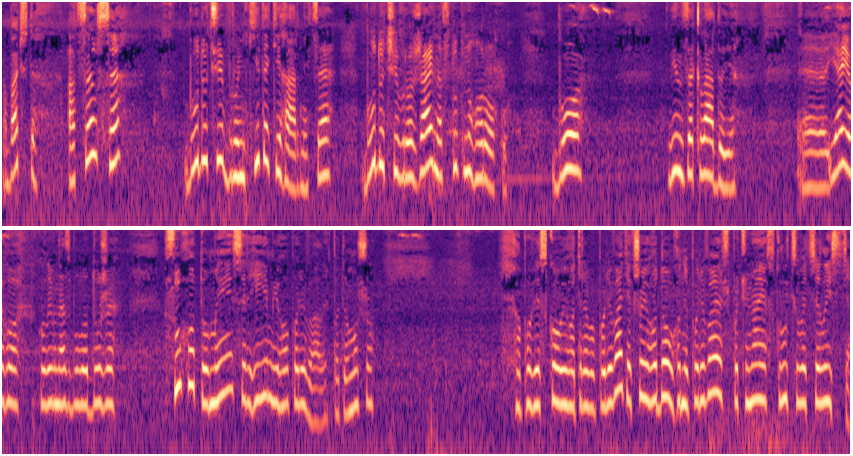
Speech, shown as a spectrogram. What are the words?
А бачите? А це все, будучи бруньки такі гарні, це будучи врожай наступного року. Бо він закладує. Е, Я його, коли в нас було дуже сухо, то ми з Сергієм його полювали, тому що обов'язково його треба полювати. Якщо його довго не полюваєш, починає скручуватися листя.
